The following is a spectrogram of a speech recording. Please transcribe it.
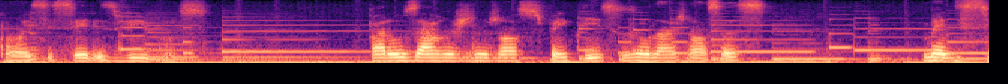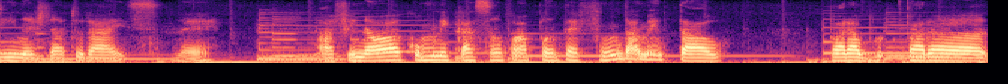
com esses seres vivos para usarmos nos nossos feitiços ou nas nossas medicinas naturais, né? Afinal, a comunicação com a planta é fundamental para, para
